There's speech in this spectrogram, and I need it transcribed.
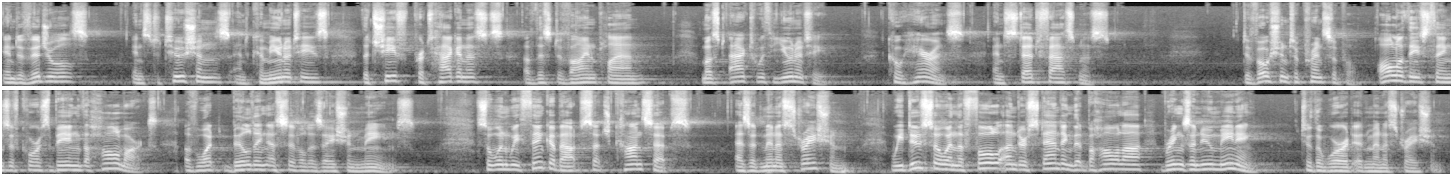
Individuals, institutions, and communities, the chief protagonists of this divine plan, must act with unity, coherence, and steadfastness. Devotion to principle, all of these things, of course, being the hallmarks of what building a civilization means. So when we think about such concepts as administration, we do so in the full understanding that Baha'u'llah brings a new meaning to the word administration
